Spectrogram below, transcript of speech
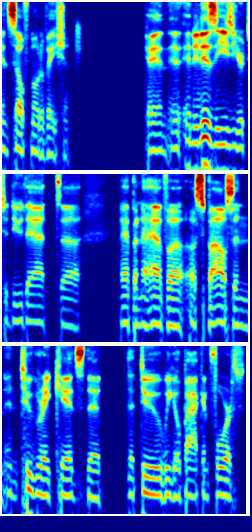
and self motivation. Okay, and and it is easier to do that. Uh, I happen to have a, a spouse and and two great kids that that do. We go back and forth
